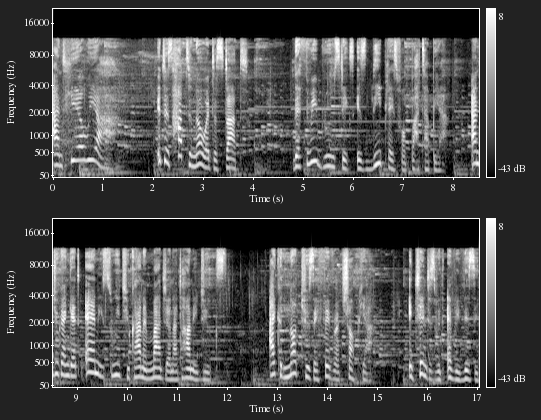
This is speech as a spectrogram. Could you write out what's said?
And here we are. It is hard to know where to start. The Three Broomsticks is the place for butterbeer. And you can get any sweet you can imagine at Honeydukes. I could not choose a favorite shop here. It changes with every visit.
